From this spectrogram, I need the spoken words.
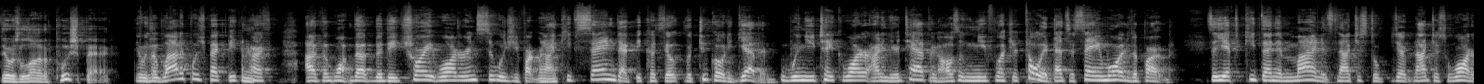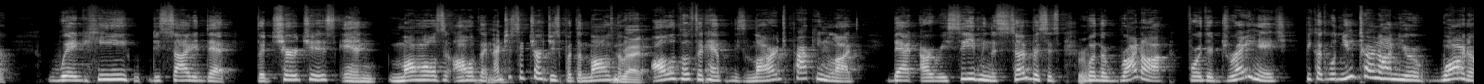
there was a lot of pushback. There was a lot of pushback because uh, the, the the Detroit Water and Sewage Department. I keep saying that because the, the two go together. When you take water out of your tap and also when you flush your toilet, that's the same water department. So you have to keep that in mind. It's not just the, not just water. When he decided that the churches and malls and all of that, not just the churches, but the malls, Right. all of those that have these large parking lots that are receiving the services for the runoff for the drainage. Because when you turn on your water,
